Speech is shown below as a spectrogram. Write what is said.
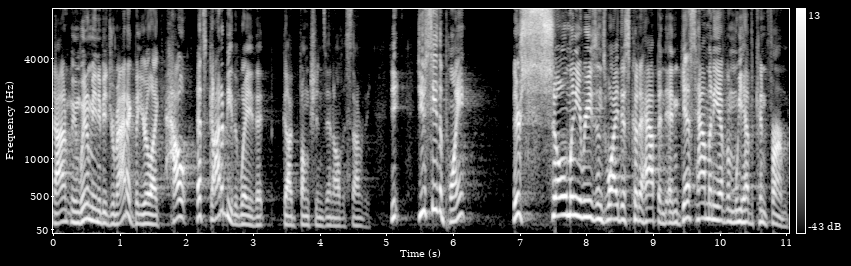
Now, I mean, we don't mean to be dramatic, but you're like, how, that's got to be the way that God functions in all this sovereignty. Do you see the point? There's so many reasons why this could have happened, and guess how many of them we have confirmed?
